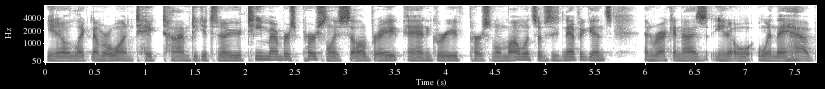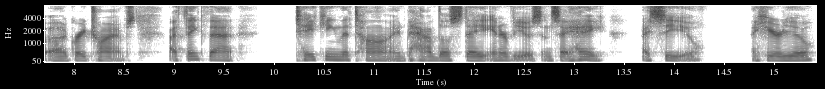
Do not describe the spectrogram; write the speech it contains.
you know, like number 1, take time to get to know your team members personally, celebrate and grieve personal moments of significance and recognize, you know, when they have uh, great triumphs. I think that taking the time to have those stay interviews and say, Hey, I see you, I hear you,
